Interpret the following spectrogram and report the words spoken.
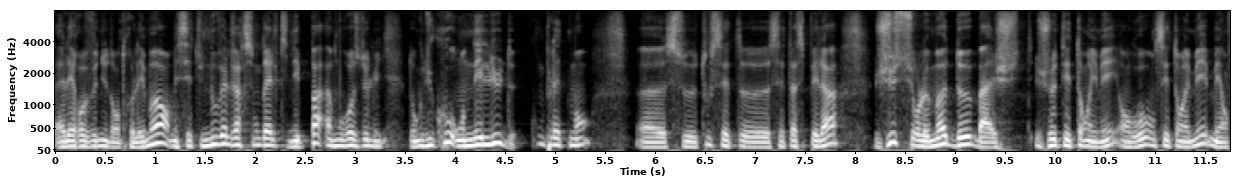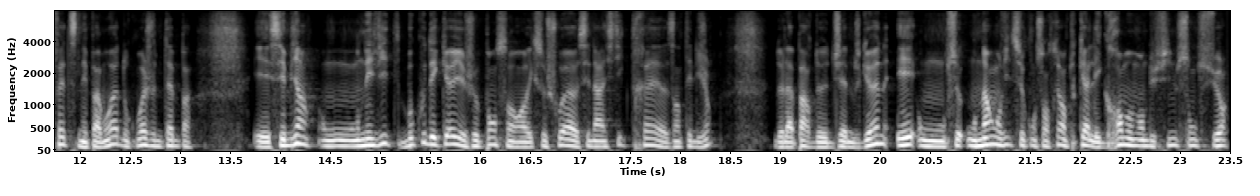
elle est revenue d'entre les morts, mais c'est une nouvelle version d'elle qui n'est pas amoureuse de lui. Donc du coup, on élude complètement euh, tout euh, cet aspect-là, juste sur le mode de bah, je, t'ai tant aimé. En gros, on s'est tant aimé, mais en fait, ce n'est pas moi, donc moi, je ne t'aime pas. Et c'est bien. On, évite beaucoup d'écueils, je pense, en- avec ce choix scénaristique très euh, intelligent de la part de James Gunn. Et on, a envie de se concentrer. En tout cas, les grands moments du film sont sur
